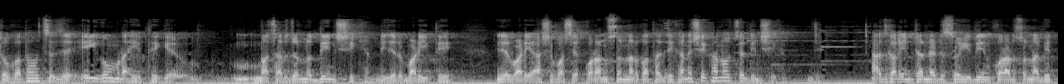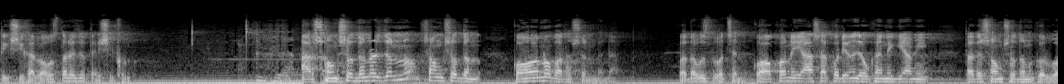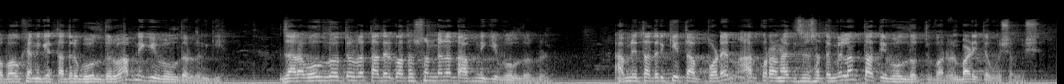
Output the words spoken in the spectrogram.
তো কথা হচ্ছে যে এই গুমরাহি থেকে বাঁচার জন্য দিন শিখেন। নিজের বাড়িতে, নিজের বাড়ি আশেপাশে কোরআন সন্ন্যার কথা যেখানে শেখানো হচ্ছে দিন শিখেন। আজকাল ইন্টারনেটে সহি দিন, কোরআন, সন্না ভিত্তিক শিখার ব্যবস্থা রয়েছে, তাই শিখুন। আর সংশোধনের জন্য, সংশোধন কোনো কথা শুনবে না। কথা বুঝতে পারছেন? কখন এই আশা করি না যে ওখানে গিয়ে আমি তাদের সংশোধন করব, বা ওখানে গিয়ে তাদের ভুল ধরবো। আপনি কি ভুল ধরবেন কি যারা ভুল ধরতে পারবে, তাদের কথা শুনবে না, তো আপনি কি ভুল ধরবেন? আপনি তাদের কিতাব পড়েন, আর কোরআন, হাদিসের সাথে মেলান, তাতেই ভুল ধরতে পারবেন, বাড়িতে বসে বসে।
